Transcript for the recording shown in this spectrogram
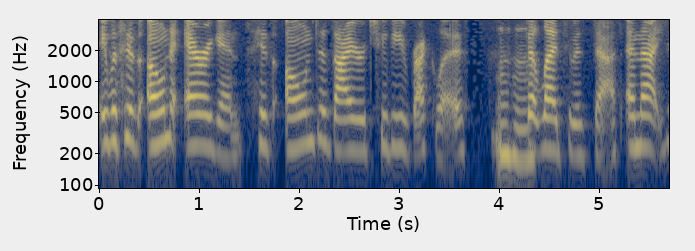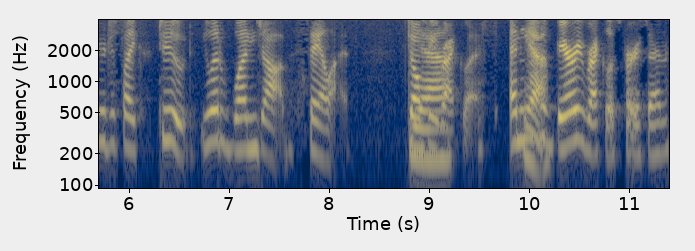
It was his own arrogance, his own desire to be reckless mm-hmm. that led to his death. And that you're just like, dude, you had one job, stay alive. Don't yeah. be reckless. And he's yeah. a very reckless person.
